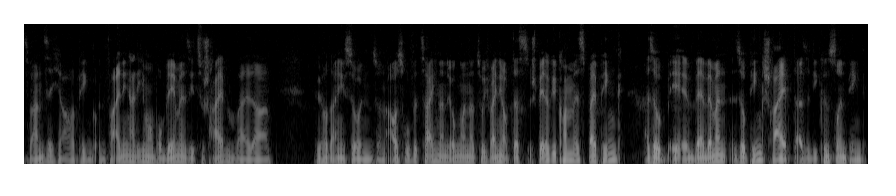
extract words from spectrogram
20 Jahre Pink. Und vor allen Dingen hatte ich immer Probleme, sie zu schreiben, weil da gehört eigentlich so ein, so ein Ausrufezeichen dann irgendwann dazu. Ich weiß nicht, ob das später gekommen ist bei Pink. Also, äh, wenn man so Pink schreibt, also die Künstlerin Pink,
